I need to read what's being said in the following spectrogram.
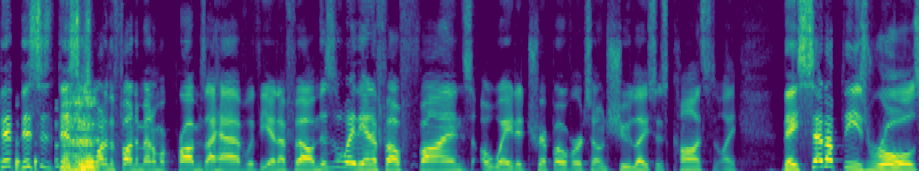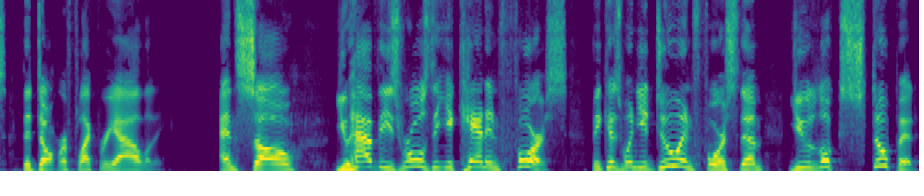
th- this is this is one of the fundamental problems I have with the NFL, and this is the way the NFL finds a way to trip over its own shoelaces constantly. They set up these rules that don't reflect reality, and so you have these rules that you can't enforce because when you do enforce them, you look stupid.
